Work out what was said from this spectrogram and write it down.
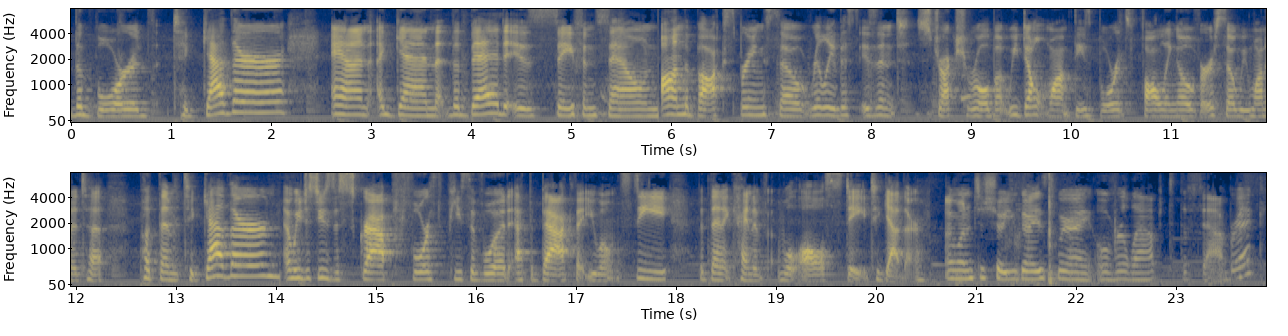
the boards together. And again, the bed is safe and sound on the box spring, so really this isn't structural, but we don't want these boards falling over, so we wanted to put them together. And we just used a scrap fourth piece of wood at the back that you won't see, but then it kind of will all stay together. I wanted to show you guys where I overlapped the fabric.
